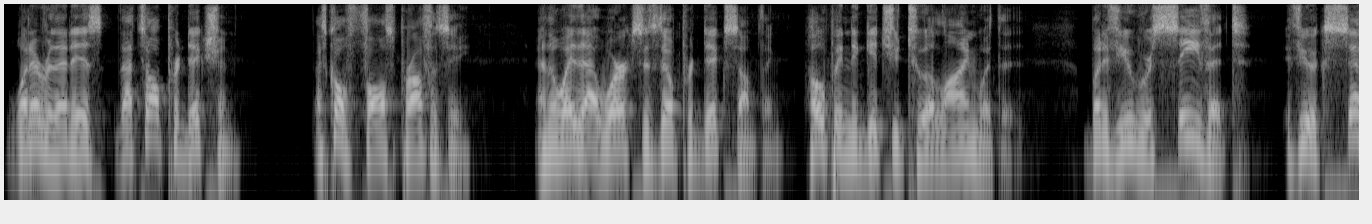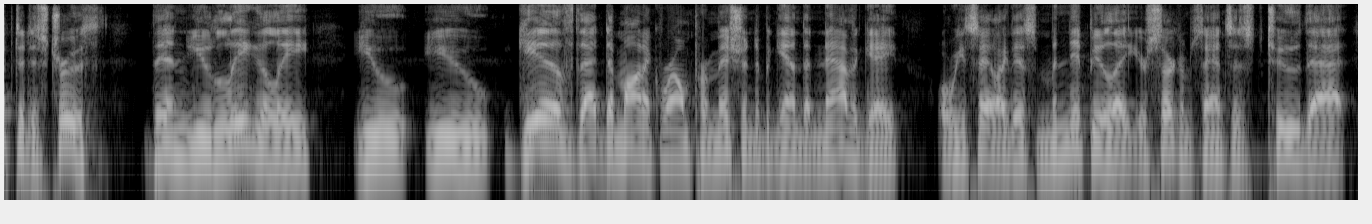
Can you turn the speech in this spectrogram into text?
whatever that is, that's all prediction. That's called false prophecy. And the way that works is they'll predict something, hoping to get you to align with it. But if you receive it, if you accept it as truth, then you legally you you give that demonic realm permission to begin to navigate, or we could say it like this, manipulate your circumstances to that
